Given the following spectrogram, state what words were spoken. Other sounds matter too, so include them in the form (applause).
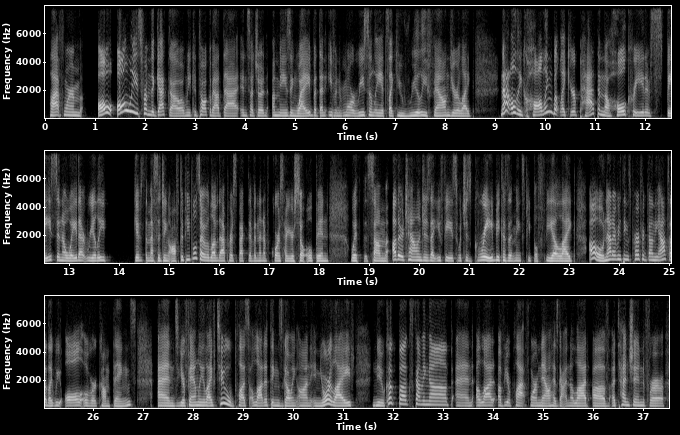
platform all always from the get-go and we could talk about that in such an amazing way but then even more recently it's like you really found your like not only calling but like your path in the whole creative space in a way that really gives the messaging off to people. So I would love that perspective. And then, of course, how you're so open with some other challenges that you face, which is great because it makes people feel like, oh, not everything's perfect on the outside. Like we all overcome things and your family life too, plus a lot of things going on in your life, new cookbooks coming up, and a lot of your platform now has gotten a lot of attention for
